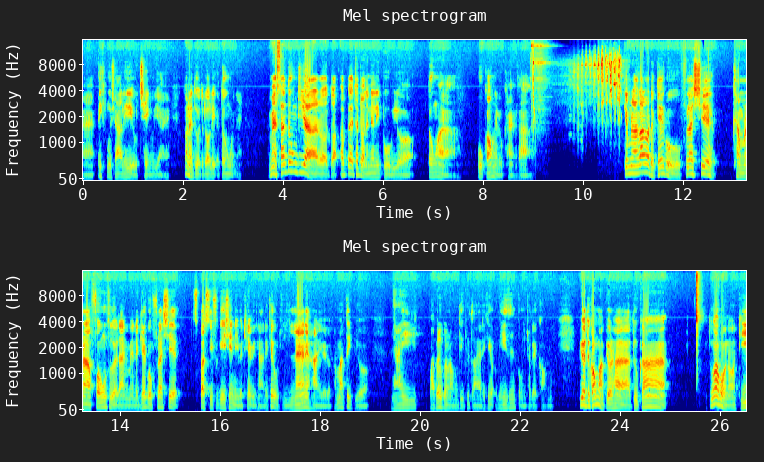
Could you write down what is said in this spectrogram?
အဲ exposure လေးတွေကိုချိန်လို့ရတယ်သူကလည်းသူကတော်တော်လေးအသုံးဝင်တယ်ဒါပေမဲ့စမ်းသုံးကြည့်ရတော့သူ upper ထက်တော့နည်းနည်းလေးပို့ပြီးတော့သုံးရတာပိုကောင်းတယ်လို့ခံစားရတယ်ကင်မရာကတော့တကယ်ကို flash ကင်မရာဖုန်းဆိုတဲ့အတိုင်းပဲတကယ်ကို flash specification တွေပဲထည့်ပေးထားတယ်တကယ်ကိုလမ်းတဲ့ဟာတွေပဲဘာမှသိပ်ပြီးတော့အများကြီးဘာဖြစ်လို့ကင်မရာမသိဖြစ်သွားတယ်တကယ် amazing ပုံထွက်တဲ့ကောင်းမှုပြီးတော့ဒီကောင်းမှာပြောထားတာသူကသူကပေါ့နော်ဒီ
